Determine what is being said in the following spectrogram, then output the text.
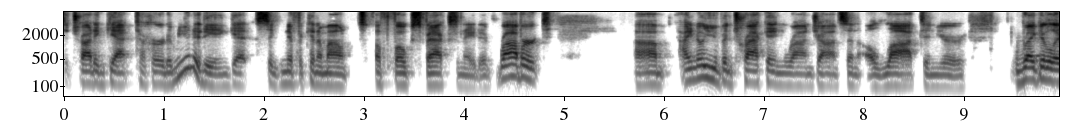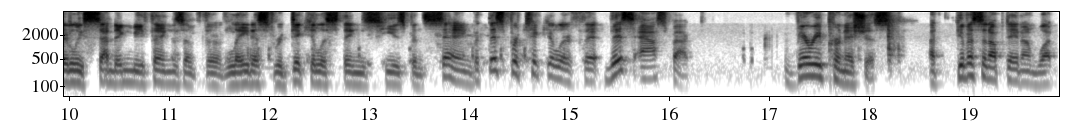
to try to get to herd immunity and get significant amounts of folks vaccinated. Robert, um, I know you've been tracking Ron Johnson a lot, and you're regularly sending me things of the latest ridiculous things he's been saying. But this particular th- this aspect, very pernicious uh, give us an update on what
